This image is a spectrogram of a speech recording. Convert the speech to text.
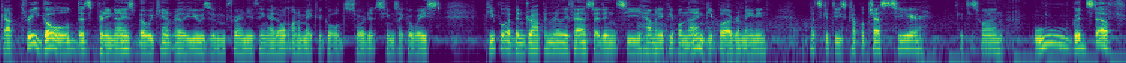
Got three gold. That's pretty nice, but we can't really use them for anything. I don't want to make a gold sword. It seems like a waste. People have been dropping really fast. I didn't see how many people. Nine people are remaining. Let's get these couple chests here. Get this one. Ooh, good stuff.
